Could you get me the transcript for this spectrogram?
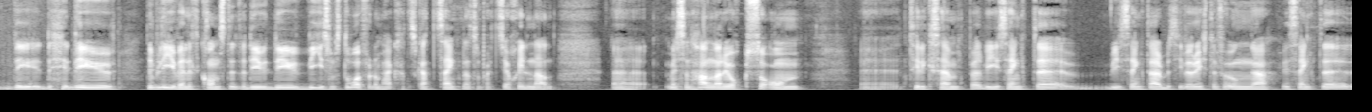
det, det, det är ju det blir väldigt konstigt för det är, ju, det är ju vi som står för de här skattesänkningarna som faktiskt gör skillnad. Eh, men sen handlar det också om till exempel vi sänkte, vi sänkte arbetsgivaravgiften för unga, vi sänkte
